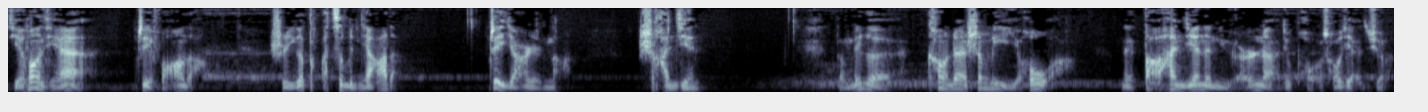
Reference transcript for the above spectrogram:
解放前，这房子是一个大资本家的，这家人呐是汉奸。等这个。抗战胜利以后啊，那大汉奸的女儿呢就跑朝鲜去了。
